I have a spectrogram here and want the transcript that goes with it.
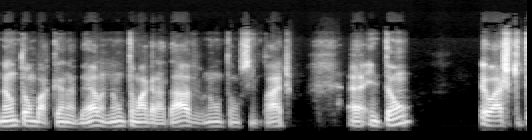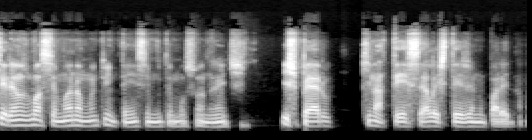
não tão bacana dela, não tão agradável, não tão simpático. É, então, eu acho que teremos uma semana muito intensa e muito emocionante. Espero que na terça ela esteja no paredão.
